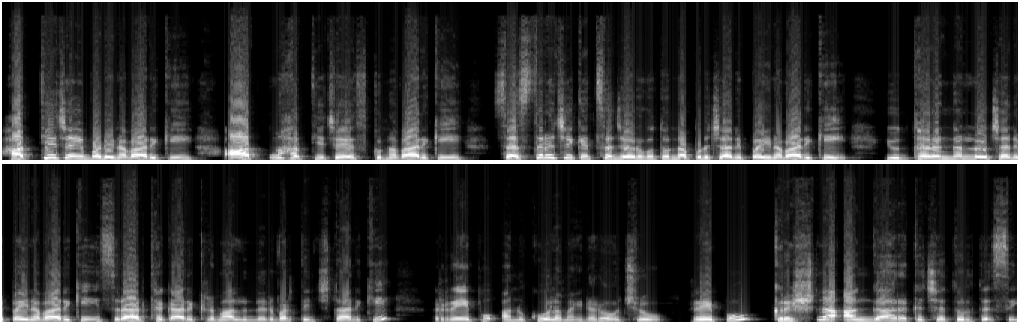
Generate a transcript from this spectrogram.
హత్య చేయబడిన వారికి ఆత్మహత్య చేసుకున్న వారికి శస్త్రచికిత్స జరుగుతున్నప్పుడు చనిపోయిన వారికి యుద్ధరంగంలో చనిపోయిన వారికి శ్రాద్ధ కార్యక్రమాలు నిర్వర్తించడానికి రేపు అనుకూలమైన రోజు. రేపు కృష్ణ అంగారక చతుర్దశి.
